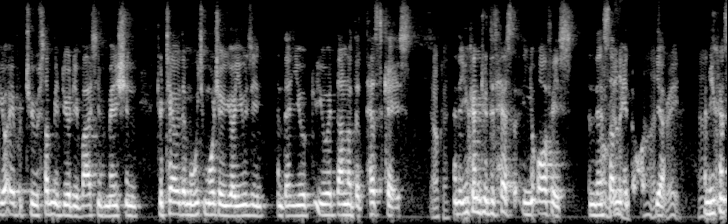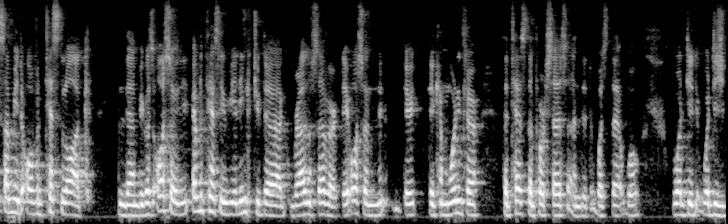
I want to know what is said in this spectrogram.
you're able to submit your device information to tell them which module you are using, and then you you download the test case, okay. and then you can do the test in your office, and then Oh, submit. really? Oh, that's yeah, great. Yeah. and you can submit over test log, and then because also every test will be linked to the browser server, they also they, they can monitor the test the process and what's the well, what did what did you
